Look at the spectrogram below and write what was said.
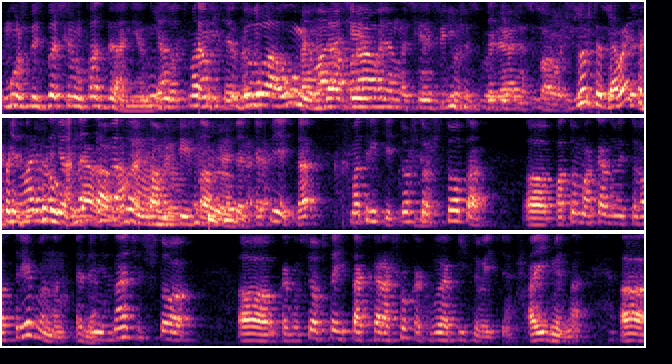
может быть с большим опозданием. Нет, да? вот смотрите, Там это Голуа умер, Сама да, через, нет, реальность порочна. Ну что, давайте поднимать можно руки. Я да. ставлю, Давай, ставлю, давай. ставлю 5 копеек, да. Смотрите, то, что что-то э, потом оказывается востребованным, это не значит, что э, как бы все обстоит так хорошо, как вы описываете. А именно, э,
